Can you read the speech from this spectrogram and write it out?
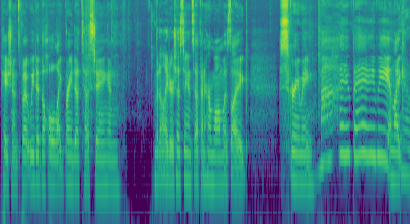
patients, but we did the whole like brain death testing and ventilator testing and stuff. And her mom was like screaming, my baby. And like, Yeah.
